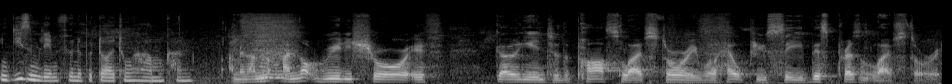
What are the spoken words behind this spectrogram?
in diesem Leben für eine Bedeutung haben kann. I mean, I'm not, I'm not really sure if going into the past life story will help you see this present life story.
